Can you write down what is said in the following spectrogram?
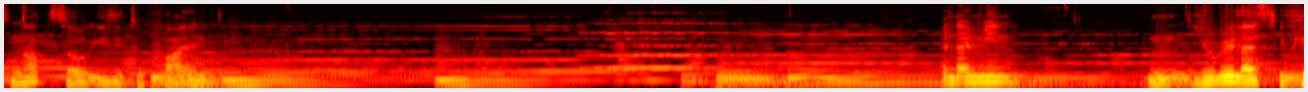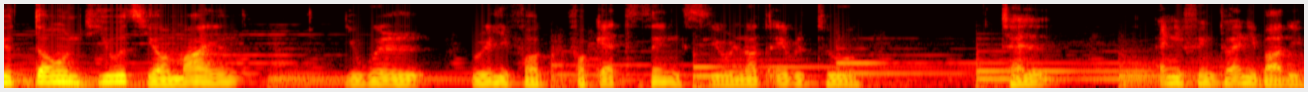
It's not so easy to find. And I mean, mm, you realize if you don't use your mind, you will really for- forget things. You're not able to tell anything to anybody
